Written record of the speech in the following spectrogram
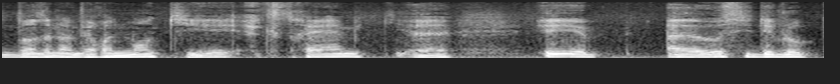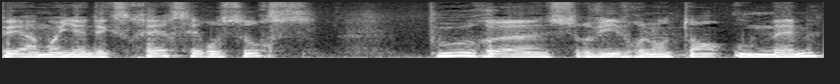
dans un environnement qui est extrême, qui, euh, et euh, aussi développer un moyen d'extraire ces ressources pour euh, survivre longtemps ou même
